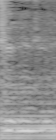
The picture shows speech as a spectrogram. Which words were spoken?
de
